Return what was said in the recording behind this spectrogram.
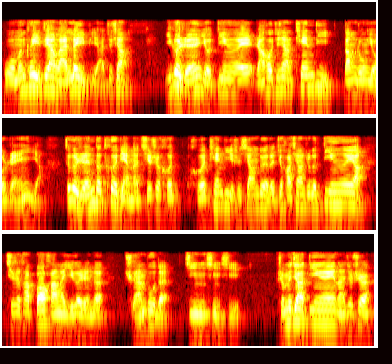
我们可以这样来类比啊，就像一个人有 DNA，然后就像天地当中有人一样。这个人的特点呢，其实和和天地是相对的，就好像这个 DNA 啊，其实它包含了一个人的全部的基因信息。什么叫 DNA 呢？就是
